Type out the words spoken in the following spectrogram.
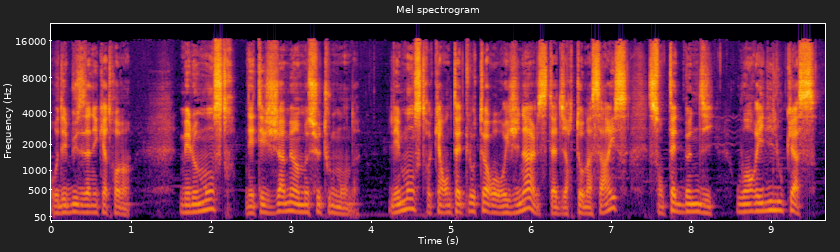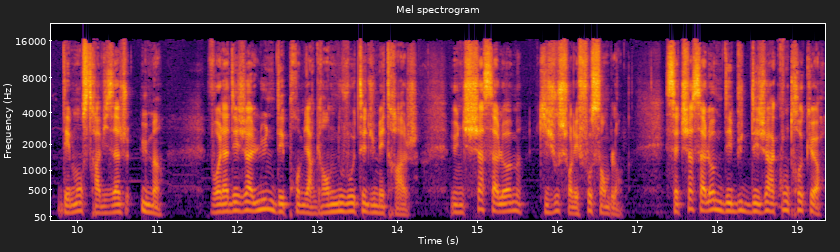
au début des années 80. Mais le monstre n'était jamais un monsieur tout le monde. Les monstres qu'a en tête l'auteur original, c'est-à-dire Thomas Harris, sont Ted Bundy ou Henry Lee Lucas, des monstres à visage humain. Voilà déjà l'une des premières grandes nouveautés du métrage, une chasse à l'homme qui joue sur les faux semblants. Cette chasse à l'homme débute déjà à contre-coeur,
